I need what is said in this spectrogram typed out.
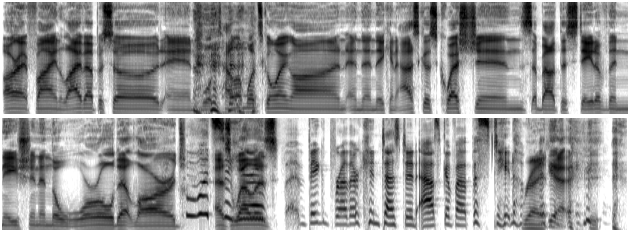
all right, fine, live episode, and we'll tell them what's going on, and then they can ask us questions about the state of the nation and the world at large. Who as to well as- Big Brother contestant ask about the state of Right. Yeah.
